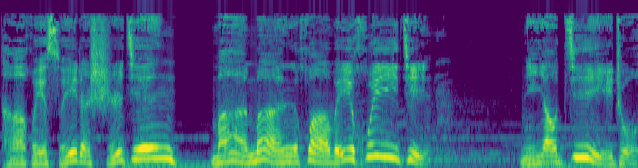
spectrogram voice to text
它会随着时间慢慢化为灰烬。你要记住，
